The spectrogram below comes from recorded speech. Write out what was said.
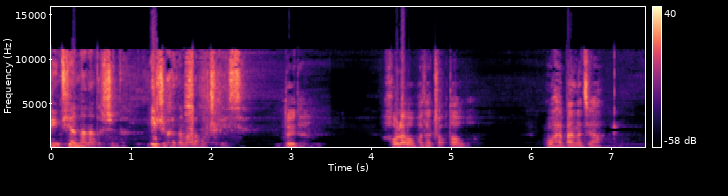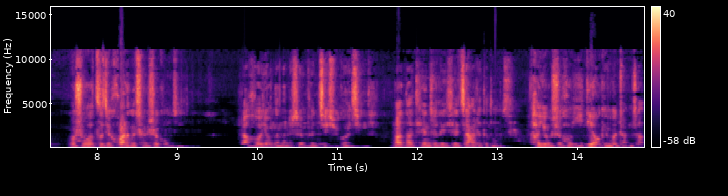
顶替了娜娜的身份，一直和她妈妈保持联系。对的。后来我怕她找到我，我还搬了家。我说我自己换了个城市工作，然后用娜娜的身份继续关心她，帮她添置了一些家里的东西。她有时候一定要给我转账，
